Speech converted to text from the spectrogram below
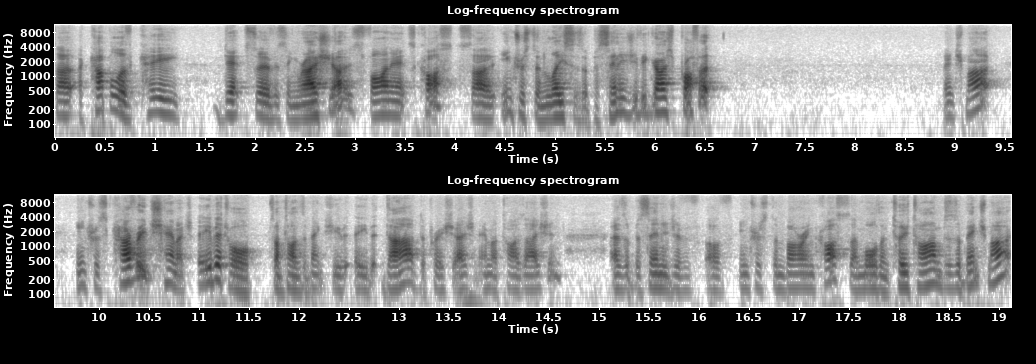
So a couple of key debt servicing ratios, finance costs, so interest and lease as a percentage of your gross profit. Benchmark, interest coverage, how much EBIT, or sometimes the banks use EBITDA, depreciation, amortisation, as a percentage of, of interest and borrowing costs, so more than two times as a benchmark.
